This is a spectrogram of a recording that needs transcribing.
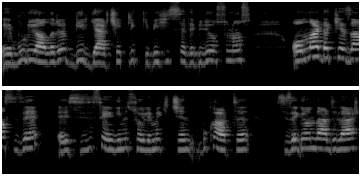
e, bu rüyaları bir gerçeklik gibi hissedebiliyorsunuz. Onlar da keza size e, sizi sevdiğini söylemek için bu kartı size gönderdiler.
